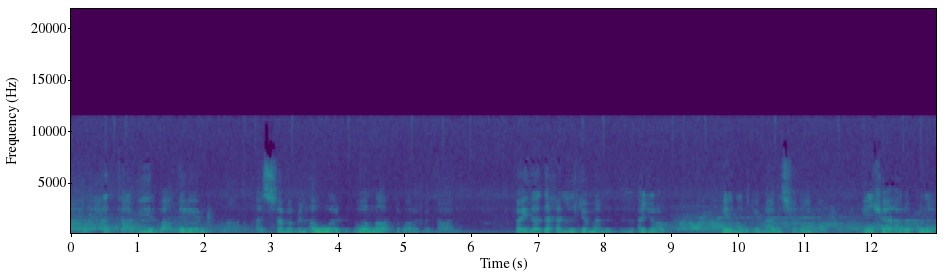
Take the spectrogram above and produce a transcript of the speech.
على حد تعبير بعضهم السبب الأول هو الله تبارك وتعالى. فإذا دخل الجمل الأجرب بين الجمال السليمة إن شاء ربنا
